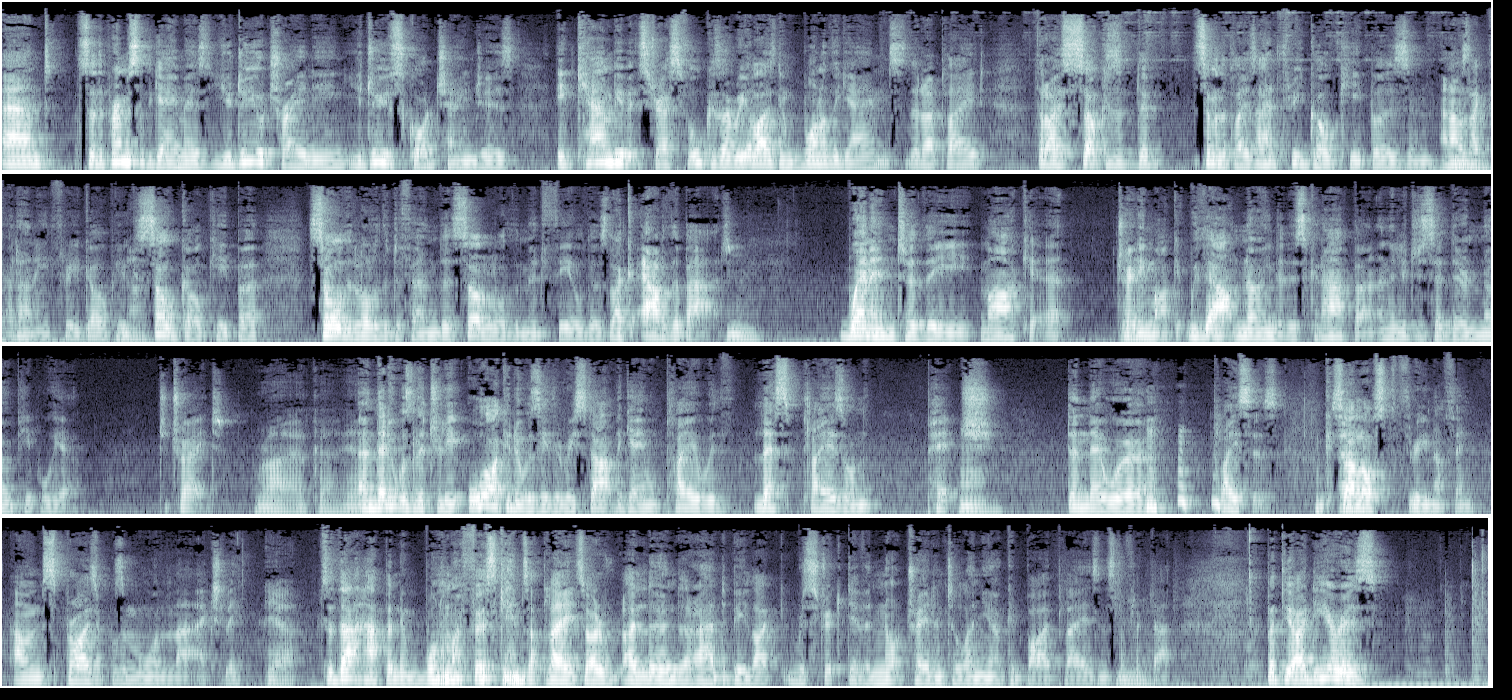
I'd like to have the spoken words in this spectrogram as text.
And so the premise of the game is you do your training, you do your squad changes. It can be a bit stressful because I realized in one of the games that I played that I saw because the, some of the players I had three goalkeepers and, and I was hmm. like I don't need three goalkeepers. No. Sold goalkeeper, sold a lot of the defenders, sold a lot of the midfielders, like out of the bat. Hmm. Went into the market, trading market, without knowing that this could happen, and they literally said there are no people here to trade. right. Okay. Yeah. And then it was literally all I could do was either restart the game or play with less players on the pitch hmm. Than there were places. So I lost three nothing. I'm surprised it wasn't more than that actually. yeah. So that happened in one of my first games I played. So I, I learned that I had to be like restrictive and not trade until I knew I could buy players and stuff like mm. that. But the idea is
